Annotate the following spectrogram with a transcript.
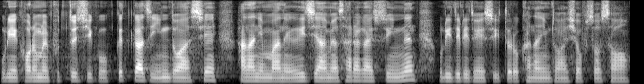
우리의 걸음을 붙드시고 끝까지 인도하실 하나님만을 의지하며 살아갈 수 있는 우리들이 될 수 있도록 하나님 도하시옵소서.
